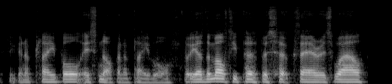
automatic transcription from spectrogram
Is it going to play ball? It's not going to play ball. But we have the multi-purpose hook there as well.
